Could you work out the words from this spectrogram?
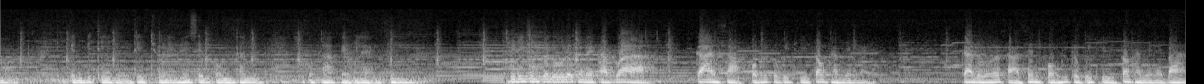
นอนเป็นวิธีหนึ่งที่ช่วยให้เส้นผมท่านสุขภาพแข็งแรงขึ้น ทีนี้คุณก็รู้แล้วใช่ไหมครับว่า การสระผมที่ถูกวิธีต้องทำยังไง การดูแลรักษาเส้นผมที่ถูกวิธีต้องทำยังไงบ้าง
